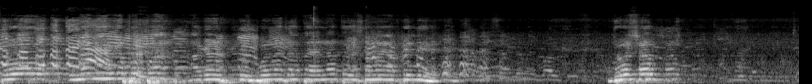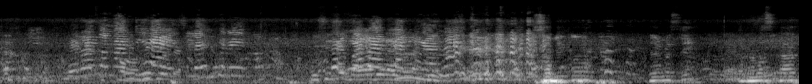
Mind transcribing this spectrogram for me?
तो इमानुएल का पापा अगर कुछ बोलना चाहता है ना तो इस समय आपके लिए दो शब्द सभी को नमस्कार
